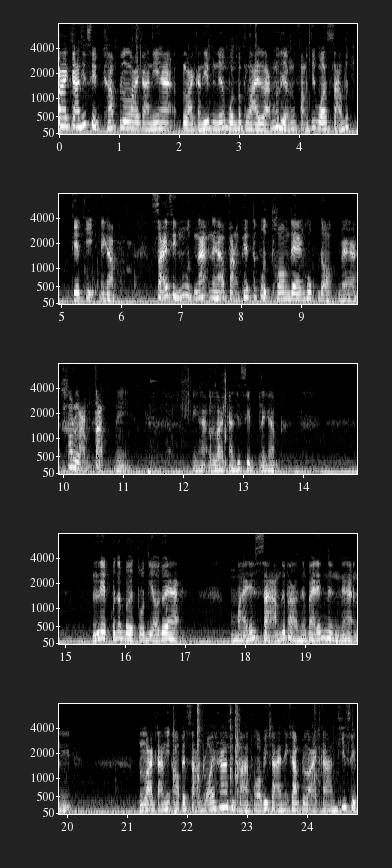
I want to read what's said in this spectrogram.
รายการที่สิบครับ รายการนี้ฮะรายการนี้เป็นเนื้อมนพระพลายหลังเหลืองฝั่งที่วอสามพุทธเจจินะครับสายสินหมุดนะนะฮะฝั่งเพชรตะกุดทองแดงหกดอกนะฮะข้าวหลามตัดนี่นี่ฮะรายการที่สิบนะครับ เลขคุณเบอร์ตัวเดียวด้วยฮะหมายเลขสามหรือเปล่าหรือหมายเลขหนึ่งนะฮะนี่ รายการนี้เอาไปสามร้อยห้าสิบาทพอพี่ชายนะครับ รายการที่สิบ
